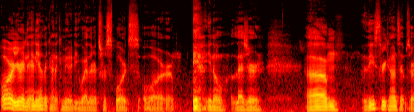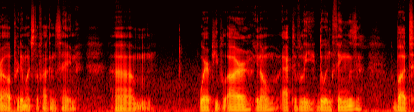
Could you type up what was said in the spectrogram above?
or you're in any other kind of community, whether it's for sports or you know leisure. Um, these three concepts are all pretty much the fucking same. Um, where people are, you know, actively doing things, but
